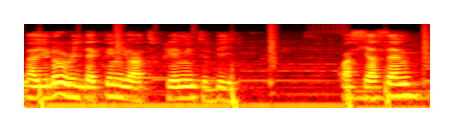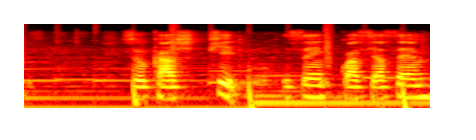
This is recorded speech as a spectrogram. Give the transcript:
now you don't reach the queen you are claiming to be. Kwasi So Cash Kid is saying Kwasi Asem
